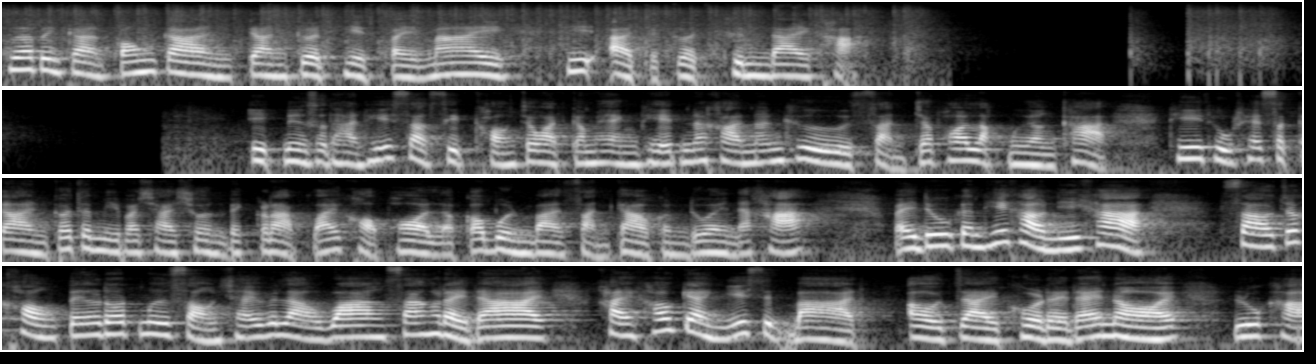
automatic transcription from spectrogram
เพื่อเป็นการป้องกันการเกิดเหตุไฟไหม้ที่อาจจะเกิดขึ้นได้ค่ะ อีกหนึ่งสถานที่ศักดิ์สิทธิ์ของจังหวัดกำแพงเพชรนะคะ นั่นคือสันเจ้าพ่อหลักเมืองค่ะ ที่ทุกเทศกาลก็จะมีประชาชนไปกราบไหว้ขอพรแล้วก็บนบานสันเก่ากันด้วยนะคะ ไปดูกันที่ข่าวนี้ค่ะ สาวเจ้าของเต้นรถมือสองใช้เวลาว่างสร้างไรายได้ ขายข้าวแกง 20 บาท เอาใจคนรายได้น้อย ลูกค้า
